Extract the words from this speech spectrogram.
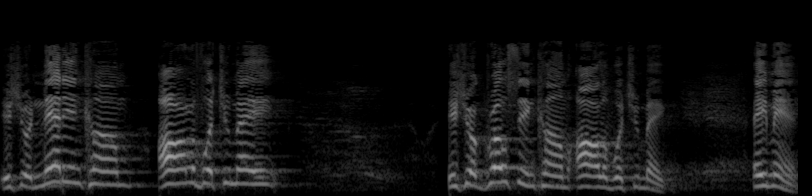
is your net income all of what you made? Is your gross income all of what you make? Amen.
